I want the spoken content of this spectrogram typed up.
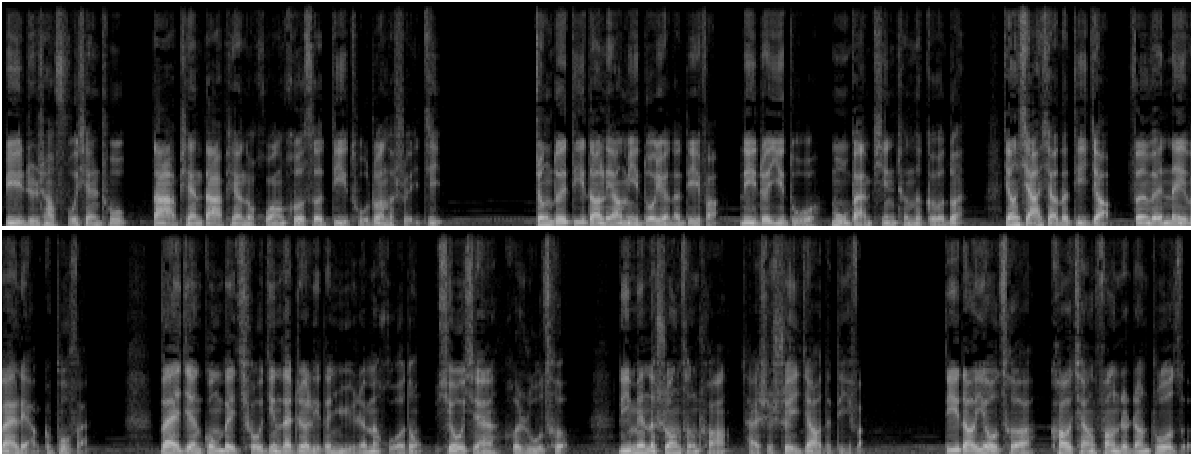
壁纸上浮现出。大片大片的黄褐色地图状的水迹，正对地道两米多远的地方立着一堵木板拼成的隔断，将狭小的地窖分为内外两个部分。外间供被囚禁在这里的女人们活动、休闲和如厕，里面的双层床才是睡觉的地方。地道右侧靠墙放着张桌子，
